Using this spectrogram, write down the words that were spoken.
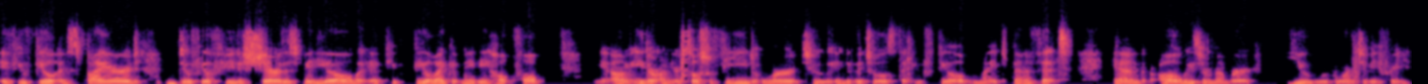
If you feel inspired, do feel free to share this video if you feel like it may be helpful, um, either on your social feed or to individuals that you feel might benefit. And always remember, you were born to be free.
